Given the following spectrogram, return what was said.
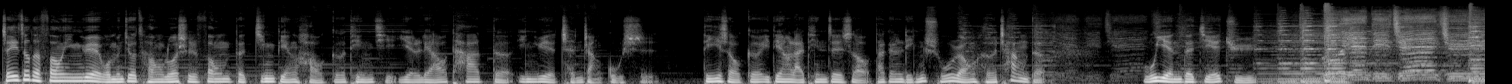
这一周的风音乐，我们就从罗时丰的经典好歌听起，也聊他的音乐成长故事。第一首歌一定要来听这首，他跟林淑荣合唱的《无言的结局》。无言的结局。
